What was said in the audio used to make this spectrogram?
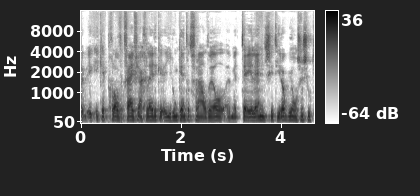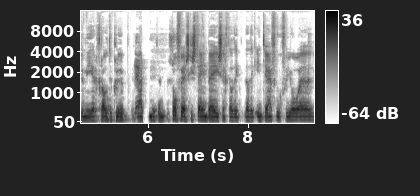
uh, ik, ik heb geloof ik vijf jaar geleden, Jeroen kent dat verhaal wel, uh, met TLN zit hier ook bij ons in Soetermeer, grote club. Ja. Met een software systeem bezig, dat ik, dat ik intern vroeg van, joh, uh,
